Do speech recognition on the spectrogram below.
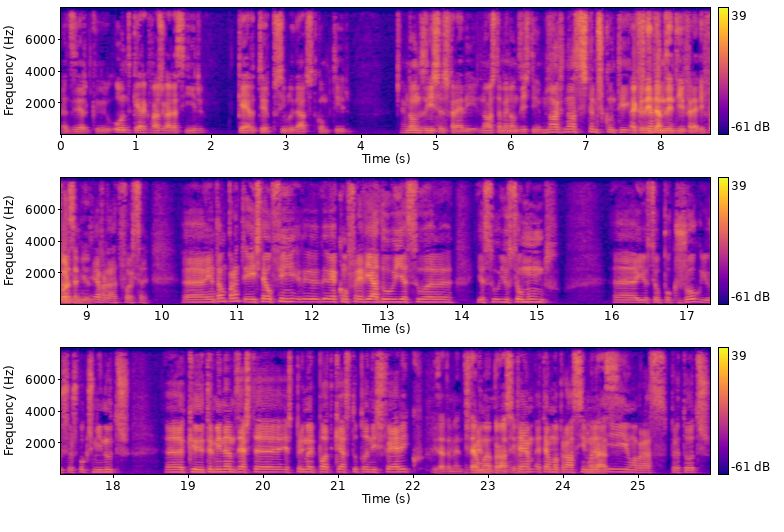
a dizer que onde quer que vá jogar a seguir, quero ter possibilidades de competir. É não desistas, Freddy. Nós também não desistimos. Nós, nós estamos contigo. Acreditamos estamos... em ti, Freddy. Força, miúdo. É verdade, força. Uh, então, pronto, isto é o fim. É com Freddy Adu e, a sua, e, a sua, e o seu mundo uh, e o seu pouco jogo e os seus poucos minutos uh, que terminamos esta, este primeiro podcast do Planisférico. Exatamente. Até uma próxima. Até, até uma próxima um e um abraço para todos.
